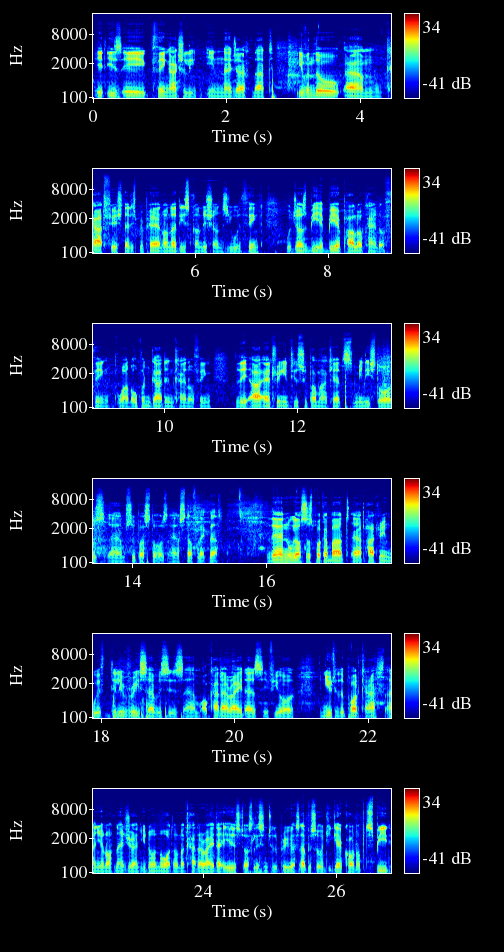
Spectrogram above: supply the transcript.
It is a thing actually in niger that even though um, catfish that is prepared under these conditions you would think would just be a beer parlor kind of thing or an open garden kind of thing they are entering into supermarkets mini stores um, superstores and stuff like that then we also spoke about uh, partnering with delivery services, um, Okada riders. If you're new to the podcast and you're not Nigerian, you don't know what an Okada rider is, just listen to the previous episode. You get caught up to speed.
